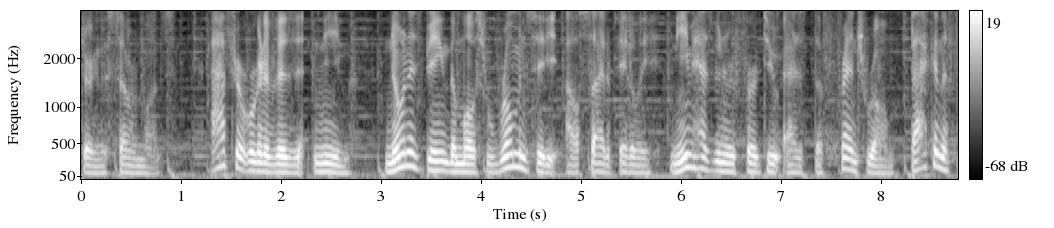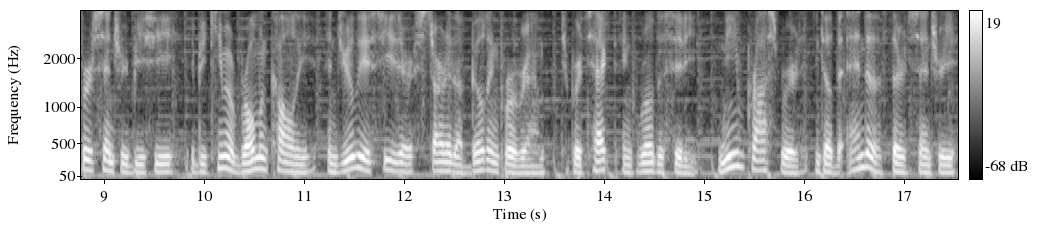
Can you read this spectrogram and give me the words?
during the summer months. After, we're going to visit Nîmes. Known as being the most Roman city outside of Italy, Nîmes has been referred to as the French Rome. Back in the 1st century BC, it became a Roman colony and Julius Caesar started a building program to protect and grow the city. Nîmes prospered until the end of the 3rd century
